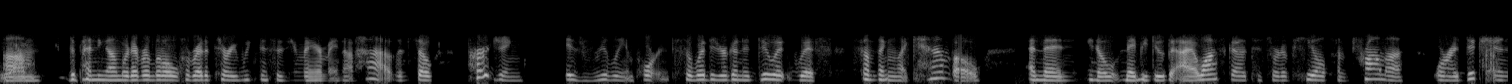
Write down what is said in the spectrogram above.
Yeah. Um depending on whatever little hereditary weaknesses you may or may not have. And so purging is really important. So whether you're going to do it with something like Kambo and then, you know, maybe do the ayahuasca to sort of heal some trauma or addiction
